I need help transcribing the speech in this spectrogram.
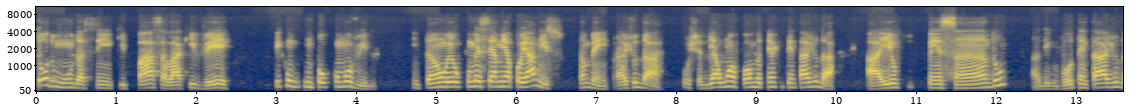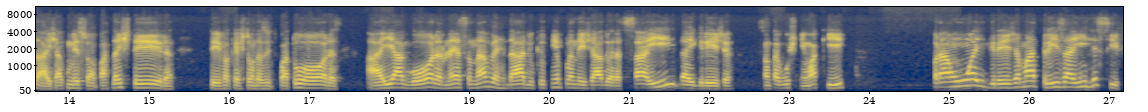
todo mundo, assim, que passa lá, que vê, fica um, um pouco comovido. Então, eu comecei a me apoiar nisso também, para ajudar. Poxa, de alguma forma eu tenho que tentar ajudar. Aí eu pensando, eu digo, vou tentar ajudar. Já começou a parte da esteira, teve a questão das 24 horas, Aí agora, nessa, na verdade, o que eu tinha planejado era sair da igreja Santo Agostinho aqui para uma igreja matriz aí em Recife.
